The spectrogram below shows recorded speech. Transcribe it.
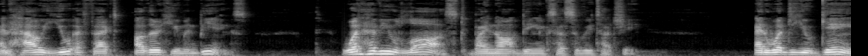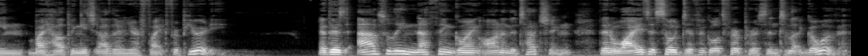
and how you affect other human beings. What have you lost by not being excessively touchy? And what do you gain by helping each other in your fight for purity? If there's absolutely nothing going on in the touching, then why is it so difficult for a person to let go of it?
